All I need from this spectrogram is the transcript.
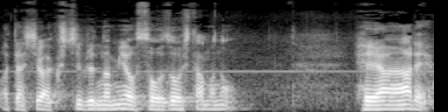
私は唇の実を想像したもの平安あれ。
